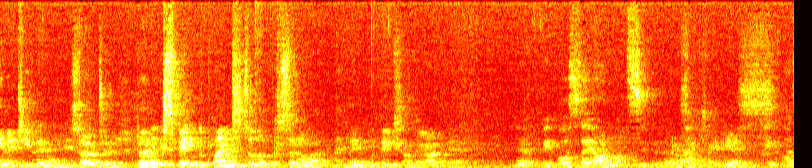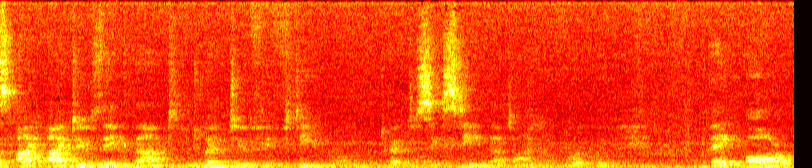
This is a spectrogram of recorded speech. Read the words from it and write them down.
energy level. So to, don't expect the planes to look similar, I think would be something I'd add. No, because they are not similar, right? Exactly, yes. Because I, I do think that 12 to 15, 12 to 16 that I work with, they are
